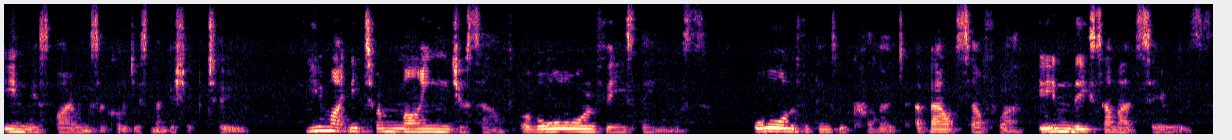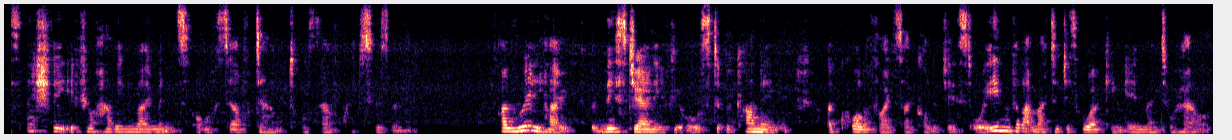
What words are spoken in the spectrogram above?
in the Aspiring Psychologist membership too. You might need to remind yourself of all of these things all of the things we've covered about self worth in the summer series, especially if you're having moments of self doubt or self criticism. I really hope that this journey of yours to becoming a qualified psychologist, or even for that matter, just working in mental health,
